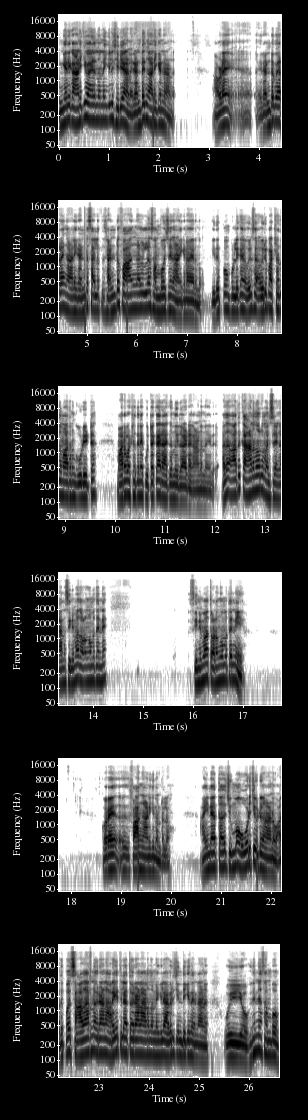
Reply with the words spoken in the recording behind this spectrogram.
ഇങ്ങനെ കാണിക്കുമായിരുന്നുണ്ടെങ്കിൽ ശരിയാണ്. രണ്ടും കാണിക്കേണ്ടതാണ് അവിടെ രണ്ടുപേരെയും കാണി രണ്ട് സ്ഥലത്ത് രണ്ട് ഭാഗങ്ങളിൽ സംഭവിച്ചത് കാണിക്കണമായിരുന്നു. ഇതിപ്പോൾ പുള്ളിക്കാരൻ ഒരു ഒരു പക്ഷത്ത് മാത്രം കൂടിയിട്ട് മറുപക്ഷത്തിനെ കുറ്റക്കാരാക്കുന്ന ഇതായിട്ട് കാണുന്നത്. അത് അത് കാണുന്നവർക്ക് മനസ്സിലാവും കാരണം സിനിമ തുടങ്ങുമ്പോൾ തന്നെ സിനിമ തുടങ്ങുമ്പോൾ തന്നെ കുറെ ഭാഗം കാണിക്കുന്നുണ്ടല്ലോ. അതിന്റെ അകത്ത് അത് ചുമ്മാ ഓടിച്ചു വിട്ട് കാണുമോ അതിപ്പോൾ സാധാരണ ഒരാൾ അറിയത്തില്ലാത്ത ഒരാളാണെന്നുണ്ടെങ്കിൽ അവർ ചിന്തിക്കുന്ന എന്നാണ് ഒയ്യോ ഇതെന്നാ സംഭവം?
